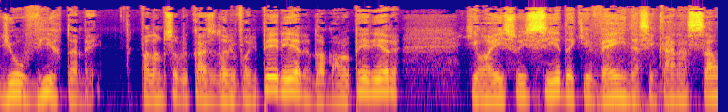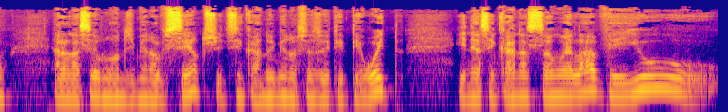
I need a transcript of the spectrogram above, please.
de ouvir também. Falamos sobre o caso da Dona Ivone Pereira, do Amaral Pereira, que é uma ex-suicida que vem nessa encarnação. Ela nasceu no ano de 1900 e desencarnou em 1988, e nessa encarnação ela veio,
